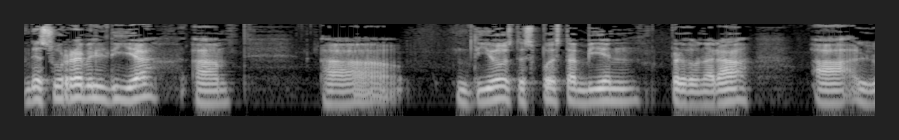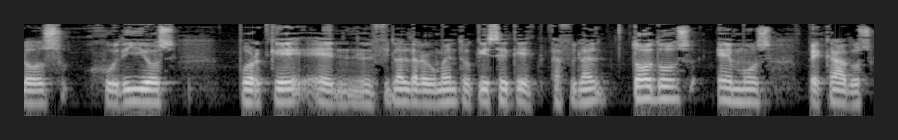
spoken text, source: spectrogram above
de su rebeldía, Dios después también perdonará a los judíos porque en el final del argumento que dice que al final todos hemos pecados,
